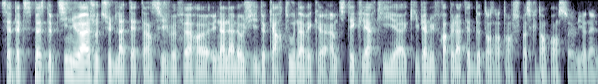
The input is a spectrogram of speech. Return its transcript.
cette espèce de petit nuage au-dessus de la tête. hein, si je veux faire une analogie de cartoon avec un petit éclair qui, qui vient lui frapper la tête de temps en temps. Je sais pas ce que tu en penses, Lionel.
